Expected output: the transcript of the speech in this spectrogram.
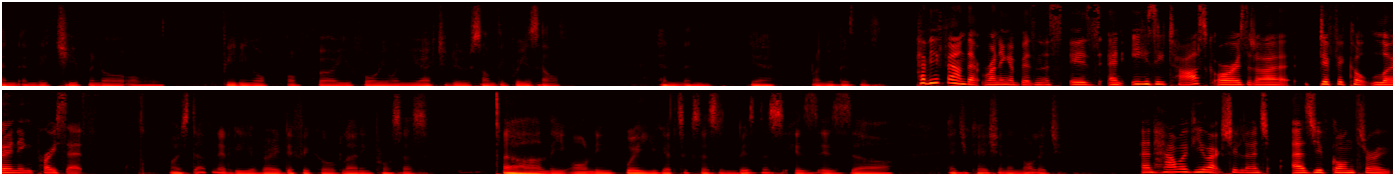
and and the achievement or, or feeling of of uh, euphoria when you actually do something for yourself, and and yeah, run your business. Have you found that running a business is an easy task, or is it a difficult learning process? Oh, it's definitely a very difficult learning process. Uh, the only way you get success in business is is uh, education and knowledge. And how have you actually learned as you've gone through?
